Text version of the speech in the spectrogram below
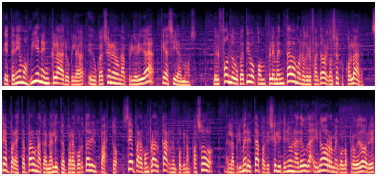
que teníamos bien en claro que la educación era una prioridad, ¿qué hacíamos? Del fondo educativo complementábamos lo que le faltaba al consejo escolar, sea para destapar una canaleta, para cortar el pasto, sea para comprar carne, porque nos pasó en la primera etapa que Scioli tenía una deuda enorme con los proveedores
